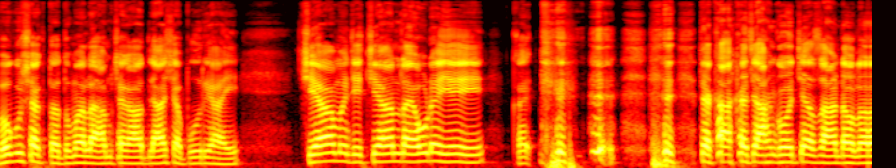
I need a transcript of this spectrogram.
बघू शकता तुम्हाला आमच्या गावातल्या अशा पोरी आहे. चहा म्हणजे चहानला एवढं हे काय त्या काकाच्या अंगावर चहा सांडवला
